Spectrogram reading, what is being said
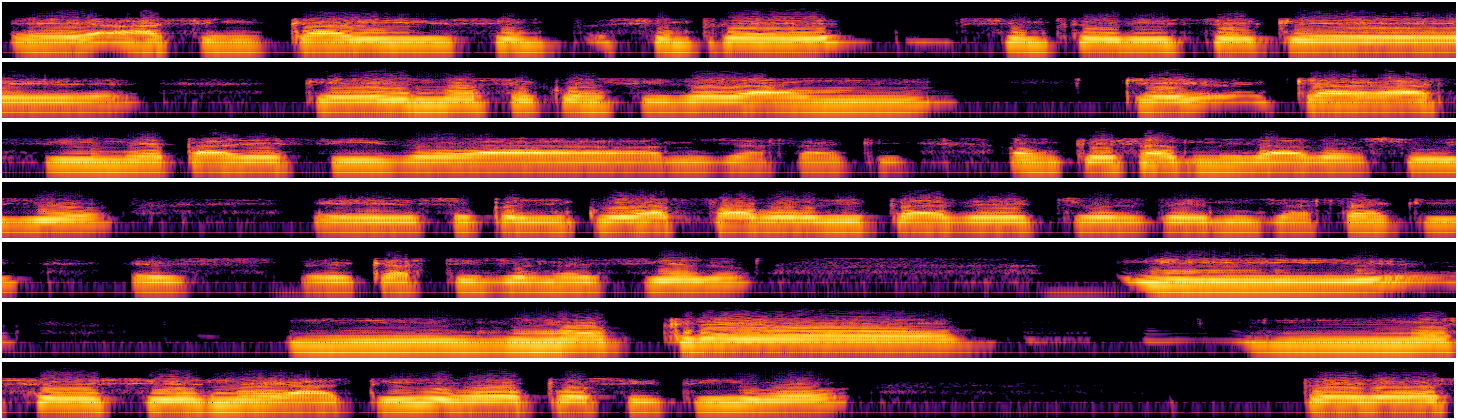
eh, a Shinkai siempre siempre dice que que él no se considera un que, haga cine parecido a Miyazaki, aunque es admirador suyo. Eh, su película favorita, de hecho, es de Miyazaki, es El Castillo en el Cielo. Y mm, no creo, no sé si es negativo o positivo, pero es,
